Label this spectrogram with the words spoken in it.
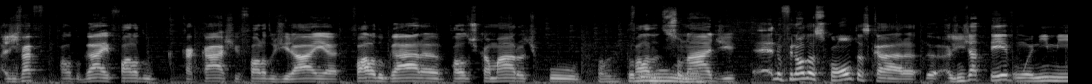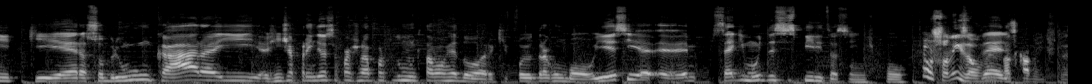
a gente vai falar do Gai, fala do Kakashi, fala do Jiraiya, fala do Gara, fala do Shikamaru, tipo, Fala de todo fala do mundo, né? Tsunade. É, no final das contas, cara, a gente já teve um anime que era sobre um cara e a gente aprendeu a se apaixonar por todo mundo que tava ao redor, que foi o Dragon Ball. E esse é- é- segue muito desse espírito, assim, tipo, É um shonenzão, né, Velho. basicamente. Né?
